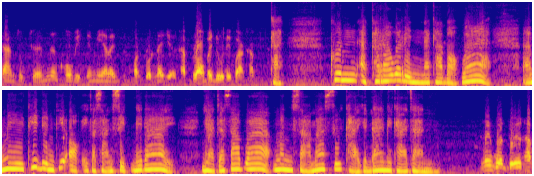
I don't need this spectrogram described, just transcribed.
การณ์ฉุกเฉินเรื่องโควิดเนี่ยมีอะไรผ่อนปลนได้เยอะครับ ลองไปดูดีกว่าครับค่ะ คุณอัครวรินทร์นะคะบอกว่าอ่ามีที่ดินที่ออกเอกสารสิทธิ์ไม่ได้ อยากจะทราบว่ามันสามารถซื้อขายกันได้ไหมคะอาจารย์ ไม่ควรซื้อครับ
